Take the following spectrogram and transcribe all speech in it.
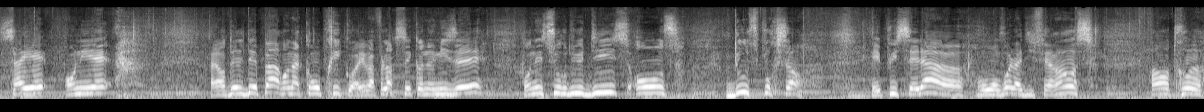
Ça y est, on y est. Alors dès le départ, on a compris quoi, il va falloir s'économiser. On est sur du 10, 11, 12%. Et puis c'est là euh, où on voit la différence entre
